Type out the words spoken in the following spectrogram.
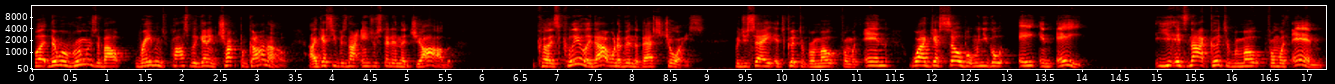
But there were rumors about Ravens possibly getting Chuck Pagano. I guess he was not interested in the job because clearly that would have been the best choice. But you say it's good to promote from within. Well, I guess so. But when you go eight and eight, it's not good to promote from within.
